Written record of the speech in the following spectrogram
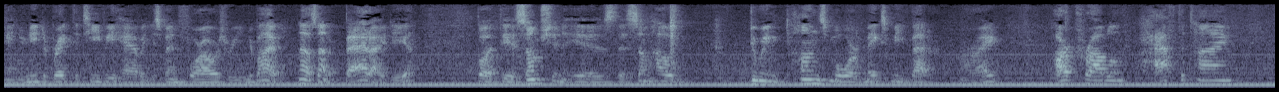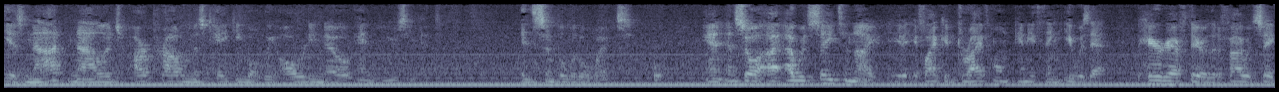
and you need to break the TV habit, you spend four hours reading your Bible. Now, it's not a bad idea, but the assumption is that somehow doing tons more makes me better. All right. Our problem half the time is not knowledge. Our problem is taking what we already know and using it in simple little ways. And, and so I, I would say tonight, if I could drive home anything, it was that paragraph there that if I would say,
